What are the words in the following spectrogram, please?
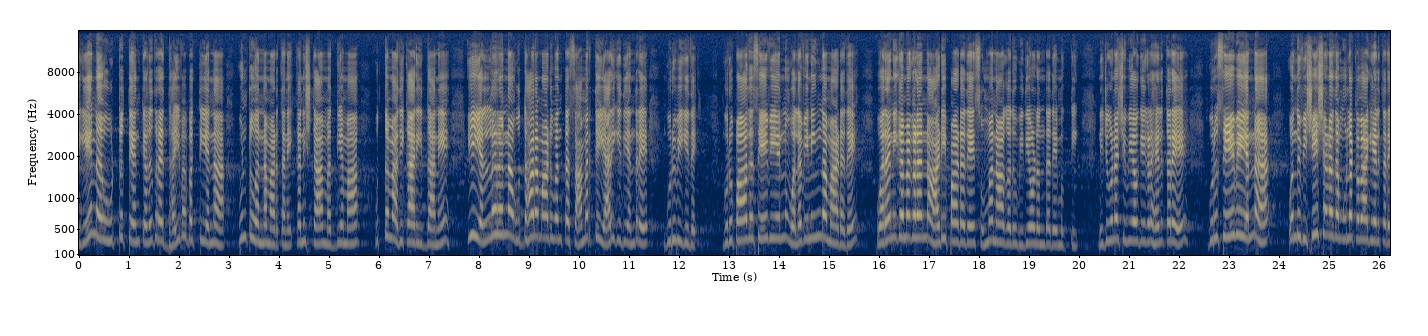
ಏನು ಹುಟ್ಟುತ್ತೆ ಅಂತ ಹೇಳಿದ್ರೆ ದೈವ ಭಕ್ತಿಯನ್ನು ಉಂಟುವನ್ನು ಮಾಡ್ತಾನೆ. ಕನಿಷ್ಠ, ಮಧ್ಯಮ, ಉತ್ತಮ ಅಧಿಕಾರಿ ಇದ್ದಾನೆ. ಈ ಎಲ್ಲರನ್ನ ಉದ್ಧಾರ ಮಾಡುವಂಥ ಸಾಮರ್ಥ್ಯ ಯಾರಿಗಿದೆ ಅಂದರೆ ಗುರುವಿಗಿದೆ. ಗುರುಪಾದ ಸೇವೆಯನ್ನು ಒಲವಿನಿಂದ ಮಾಡದೆ ವರನಿಗಮಗಳನ್ನು ಆಡಿಪಾಡದೆ ಸುಮ್ಮನಾಗದು ವಿಧಿಯೊಳೊಂದದೆ ಮುಕ್ತಿ. ನಿಜಗುಣ ಶಿವಯೋಗಿಗಳು ಹೇಳ್ತಾರೆ, ಗುರು ಸೇವೆಯನ್ನು ಒಂದು ವಿಶೇಷಣದ ಮೂಲಕವಾಗಿ ಹೇಳ್ತಾರೆ.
